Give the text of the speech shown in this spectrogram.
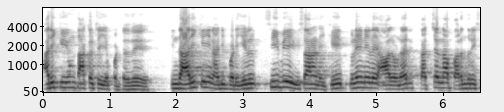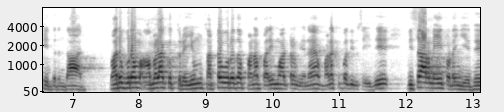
அறிக்கையும் தாக்கல் செய்யப்பட்டது. இந்த அறிக்கையின் அடிப்படையில் சிபிஐ விசாரணைக்கு துணைநிலை ஆளுநர் கச்சன்னா பரிந்துரை செய்திருந்தார். மறுபுறம் அமலாக்கத்துறையும் சட்டவிரோத பண பரிமாற்றம் என வழக்கு பதிவு செய்து விசாரணையை தொடங்கியது.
